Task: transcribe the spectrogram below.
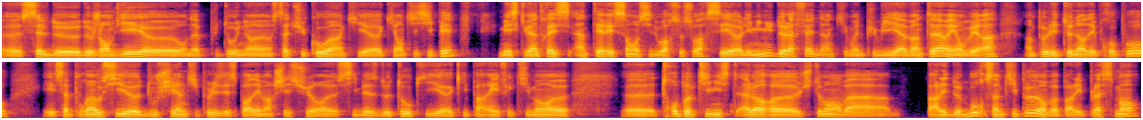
Euh, celle de, de janvier, euh, on a plutôt une, un statu quo hein, qui, qui est anticipé. Mais ce qui va être intéressant aussi de voir ce soir, c'est euh, les minutes de la Fed hein, qui vont être publiées à 20h et on verra un peu les teneurs des propos. Et ça pourrait aussi euh, doucher un petit peu les espoirs des marchés sur euh, six baisses de taux qui, qui paraît effectivement trop optimiste. Alors justement, on va parler de bourse un petit peu, on va parler placement.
